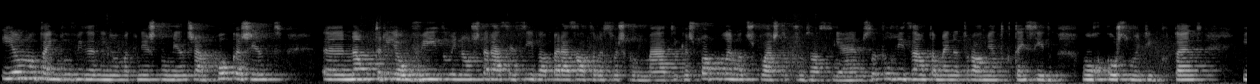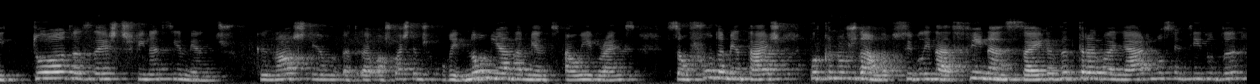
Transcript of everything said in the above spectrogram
E eu não tenho dúvida nenhuma que neste momento já pouca gente uh, não teria ouvido e não estará sensível para as alterações climáticas, para o problema dos plásticos nos oceanos, a televisão também naturalmente que tem sido um recurso muito importante e todos estes financiamentos que nós temos, aos quais temos recorrido, nomeadamente ao e-grants, são fundamentais porque nos dão a possibilidade financeira de trabalhar no sentido de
